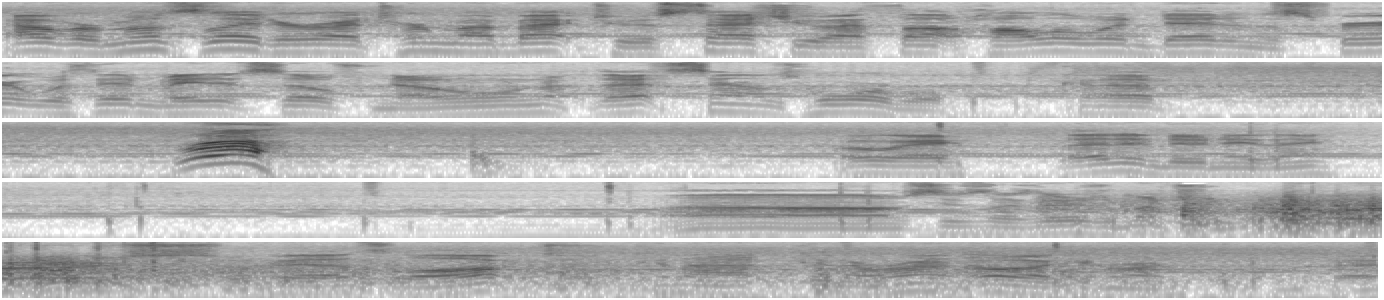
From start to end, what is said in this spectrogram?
However, months later, I turned my back to a statue I thought hollow and dead, and the spirit within made itself known. That sounds horrible. Kind of. Rah! Okay, that didn't do anything. Um, seems like there's a bunch of doors. Okay, that's locked. Can I, can I run? Oh, I can run. Okay.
